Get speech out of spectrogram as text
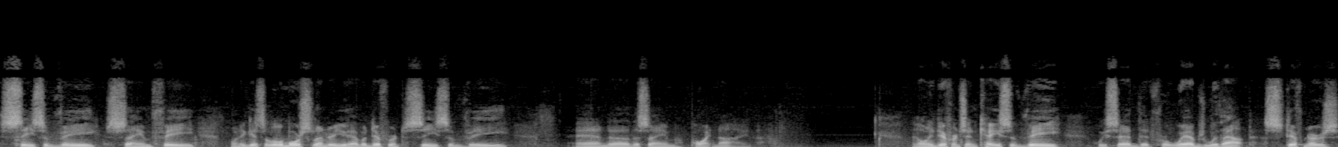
C sub V, same phi. When it gets a little more slender, you have a different C sub V and uh, the same 0.9. The only difference in k sub V, we said that for webs without stiffeners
